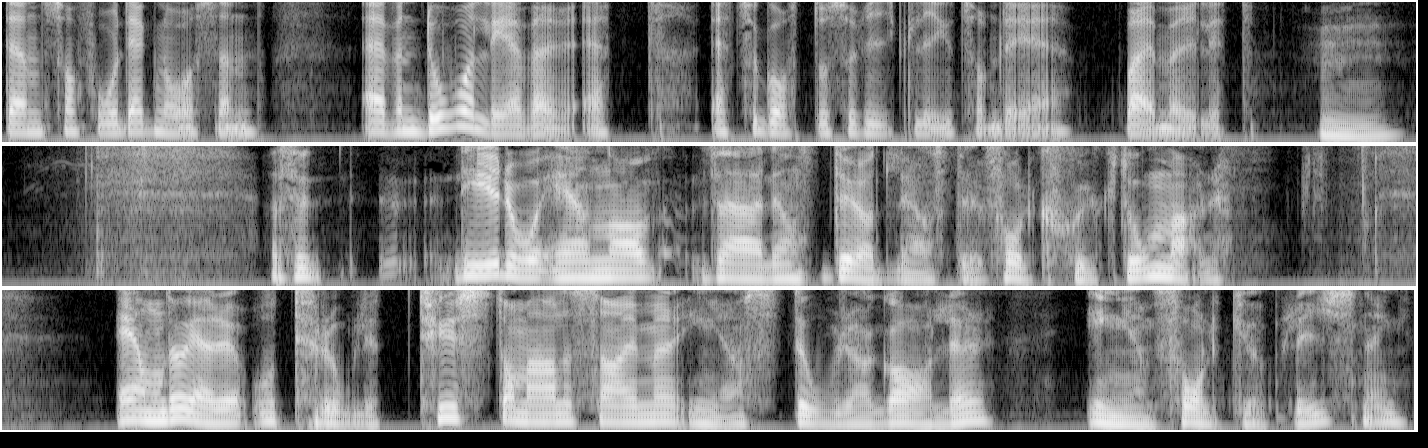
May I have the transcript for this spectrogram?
den som får diagnosen även då lever ett, ett så gott och så rikt liv som det bara är möjligt. Mm. Alltså, det är ju då en av världens dödligaste folksjukdomar. Ändå är det otroligt tyst om Alzheimer, inga stora galer, ingen folkupplysning.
